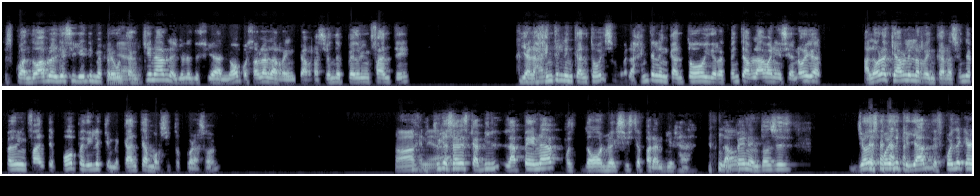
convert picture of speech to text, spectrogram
Entonces, cuando hablo el día siguiente y me preguntan, ¿quién habla? Yo les decía, no, pues habla la reencarnación de Pedro Infante. Y a la gente le encantó eso, a la gente le encantó y de repente hablaban y decían, oigan, a la hora que hable la reencarnación de Pedro Infante, ¿puedo pedirle que me cante Amorcito Corazón? Ah, genial. tú ya sabes que a mí la pena, pues no, no existe para mí la, pena. Entonces, yo después de que ya, después de que hay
